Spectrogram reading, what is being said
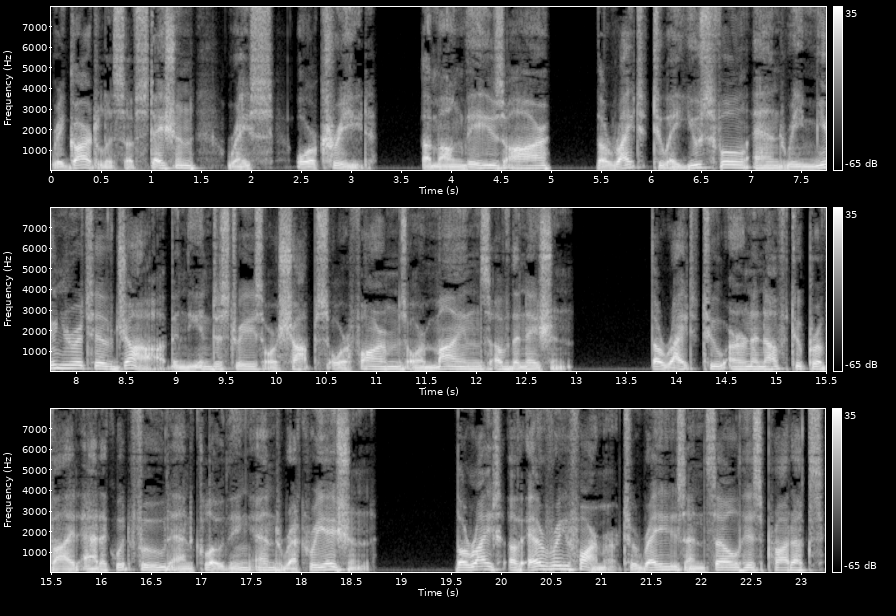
regardless of station, race, or creed. Among these are the right to a useful and remunerative job in the industries or shops or farms or mines of the nation, the right to earn enough to provide adequate food and clothing and recreation, the right of every farmer to raise and sell his products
